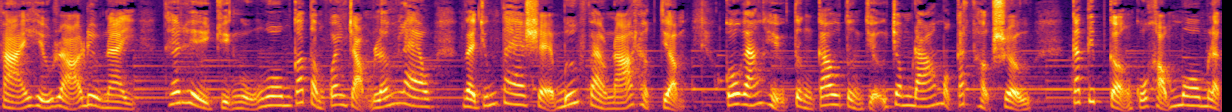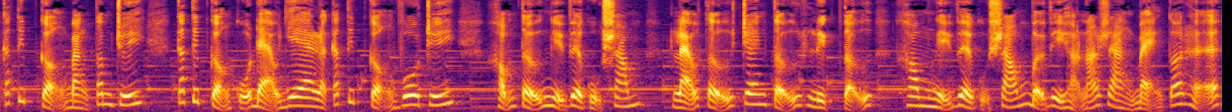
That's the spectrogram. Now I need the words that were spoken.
Phải hiểu rõ điều này. Thế thì chuyện ngụ ngôn có tầm quan trọng lớn lao và chúng ta sẽ bước vào nó thật chậm cố gắng hiểu từng câu, từng chữ trong đó một cách thật sự. Cách tiếp cận của khổng môn là cách tiếp cận bằng tâm trí, cách tiếp cận của đạo gia là cách tiếp cận vô trí. Khổng tử nghĩ về cuộc sống, lão tử, trang tử, liệt tử không nghĩ về cuộc sống bởi vì họ nói rằng bạn có thể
